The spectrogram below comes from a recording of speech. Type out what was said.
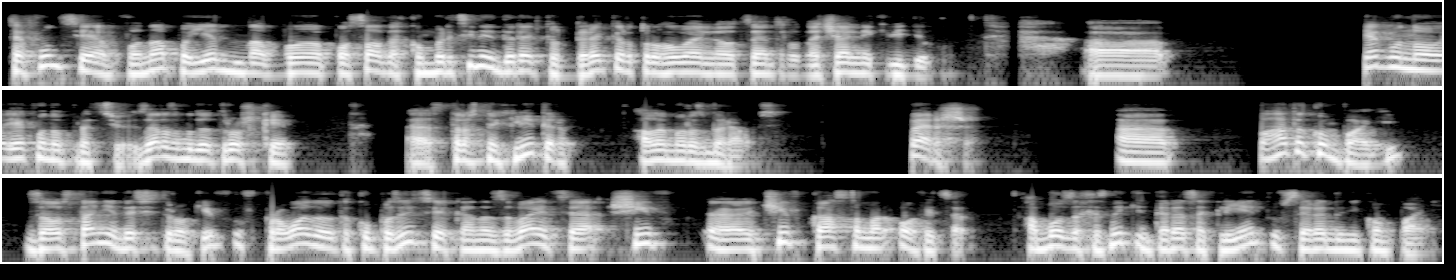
ця функція вона поєднана в посадах комерційний директор, директор торговельного центру, начальник відділу. Як воно як воно працює? Зараз буде трошки е, страшних літер, але ми розберемося. Перше, е, багато компаній за останні 10 років впровадили таку позицію, яка називається Chief, е, Chief Customer Officer або захисник інтереса клієнтів всередині компанії.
